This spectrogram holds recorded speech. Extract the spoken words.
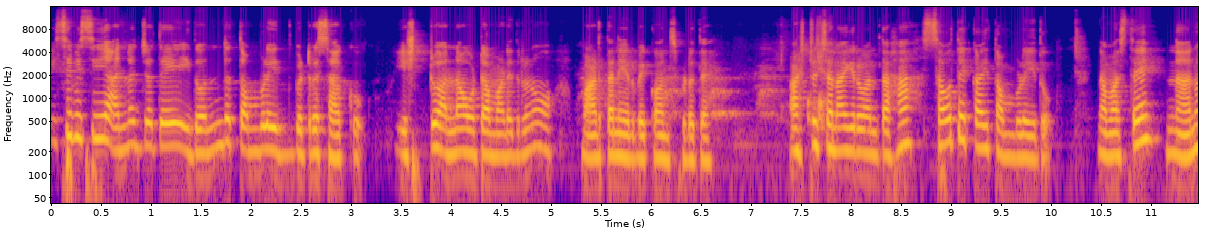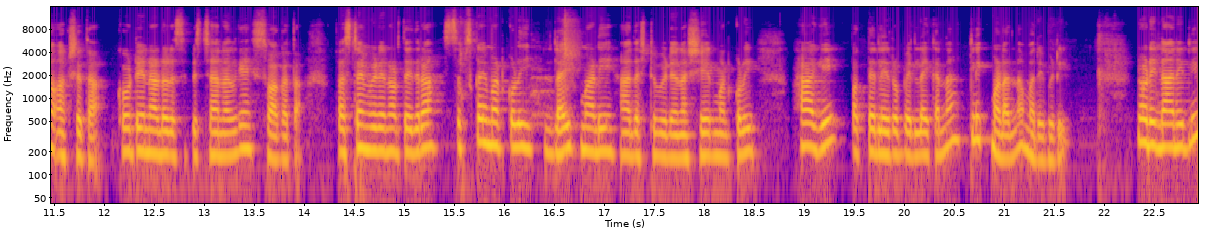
ಬಿಸಿ ಬಿಸಿ ಅನ್ನದ ಜೊತೆ ಇದೊಂದು ತಂಬುಳಿ ಇದ್ಬಿಟ್ರೆ ಸಾಕು. ಎಷ್ಟು ಅನ್ನ ಊಟ ಮಾಡಿದ್ರೂ ಮಾಡ್ತಾನೆ ಇರಬೇಕು ಅನಿಸ್ಬಿಡುತ್ತೆ. ಅಷ್ಟು ಚೆನ್ನಾಗಿರುವಂತಹ ಸೌತೆಕಾಯಿ ತಂಬುಳಿ ಇದು. ನಮಸ್ತೆ, ನಾನು ಅಕ್ಷತಾ. ಕೋಟೆನಾಡು ರೆಸಿಪೀಸ್ ಚಾನಲ್ಗೆ ಸ್ವಾಗತ. ಫಸ್ಟ್ ಟೈಮ್ ವೀಡಿಯೋ ನೋಡ್ತಾ ಇದ್ದೀರಾ? ಸಬ್ಸ್ಕ್ರೈಬ್ ಮಾಡ್ಕೊಳ್ಳಿ, ಲೈಕ್ ಮಾಡಿ, ಆದಷ್ಟು ವೀಡಿಯೋನ ಶೇರ್ ಮಾಡ್ಕೊಳ್ಳಿ. ಹಾಗೆ ಪಕ್ಕದಲ್ಲಿರೋ ಬೆಲ್ಲೈಕನ್ನು ಕ್ಲಿಕ್ ಮಾಡೋದನ್ನ ಮರಿಬಿಡಿ. ನೋಡಿ, ನಾನಿಲ್ಲಿ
